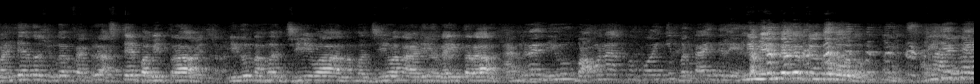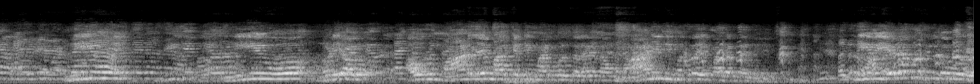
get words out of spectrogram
ಮಂಡ್ಯದ ಶುಗರ್ ಫ್ಯಾಕ್ಟರಿ ಅಷ್ಟೇ ಪವಿತ್ರ. ಇದು ನಮ್ಮ ಜೀವ ನಮ್ಮ ಜೀವನಾಡಿ ರೈತರ. ಅಂದ್ರೆ ನೀವು ಭಾವನಾತ್ಮಕವಾಗಿ ಬರ್ತಾ ಇದ್ದೀರಿ. ನೀವು ಏನ್ ಬೇಕಾದ್ರೆ ತಿಳ್ಕೋಬಹುದು ನೀವು ನೀವು ನೋಡಿ ಅವರು ಅವರು ಮಾಡದೆ ಮಾರ್ಕೆಟಿಂಗ್ ಮಾಡ್ಕೊಳ್ತಾರೆ. ನಾವು ಮಾಡಿ ನಿಮ್ಮ ಹತ್ರ ಮಾತಾಡ್ತಾ ಇದೀವಿ ನೀವು ಏನಾದ್ರೂ ತಿಳ್ಕೊಬಹುದು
